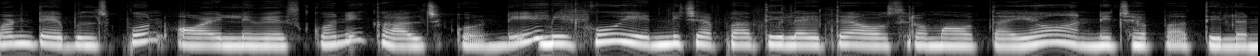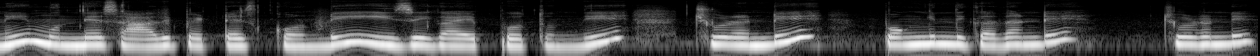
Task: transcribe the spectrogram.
వన్ టేబుల్ స్పూన్ ఆయిల్ని వేసుకొని కాల్చుకోండి. మీకు ఎన్ని చపాతీలు అయితే అవసరం అవుతాయో అన్ని చపాతీలని ముందే సాది పెట్టేసుకోండి. ఈజీగా అయిపోతుంది. చూడండి పొంగింది కదండి? చూడండి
